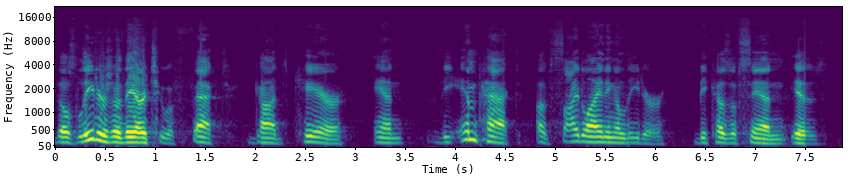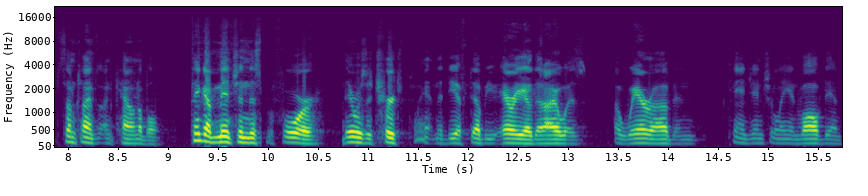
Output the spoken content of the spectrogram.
those leaders are there to affect God's care. And the impact of sidelining a leader because of sin is sometimes uncountable. I think I've mentioned this before. There was a church plant in the DFW area that I was aware of and tangentially involved in.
